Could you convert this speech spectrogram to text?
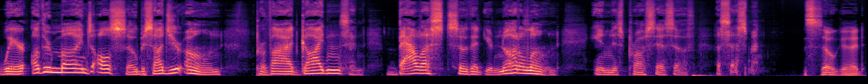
where other minds also, besides your own, provide guidance and ballast so that you're not alone in this process of assessment so good.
